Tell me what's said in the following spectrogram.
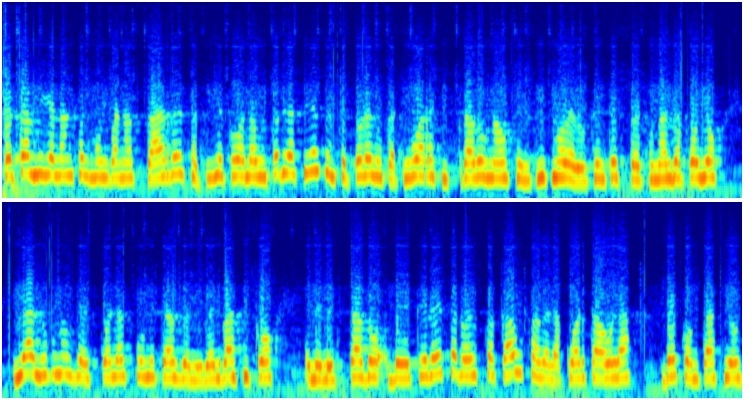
¿Qué tal, Miguel Ángel? Muy buenas tardes. A ti y a toda la auditoría. Así es, el sector educativo ha registrado un ausentismo de docentes, personal de apoyo y alumnos de escuelas públicas de nivel básico en el estado de Querétaro. Esto a causa de la cuarta ola de contagios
